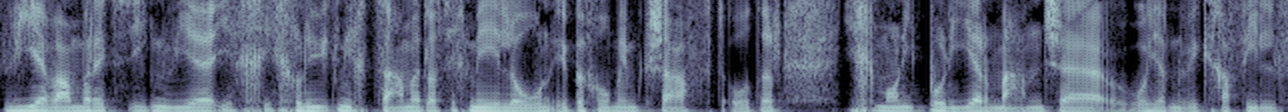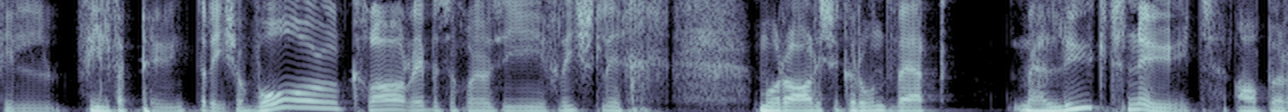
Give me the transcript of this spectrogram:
wie wenn man jetzt irgendwie, ich, ich lüge mich zusammen, dass ich mehr Lohn überkomme im Geschäft oder ich manipuliere Menschen, wo ja wirklich auch viel, viel, viel verpönter ist. Obwohl, klar, eben so ein bisschen christlich-moralischer Grundwert man lügt nicht, aber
